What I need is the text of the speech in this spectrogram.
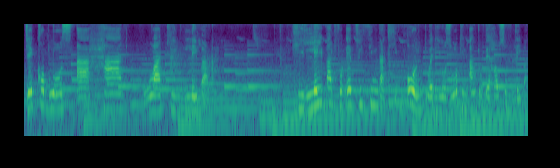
Jacob was a hard working laborer. He labored for everything that he owned when he was walking out of the house of labor.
